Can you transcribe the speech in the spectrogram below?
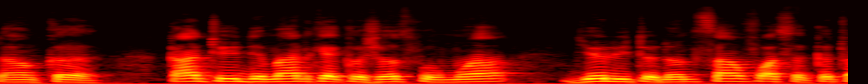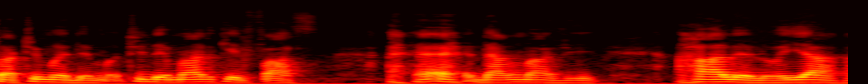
Donc, euh, quand tu demandes quelque chose pour moi, Dieu lui te donne 100 fois ce que toi tu, me tu demandes qu'il fasse dans ma vie. Alléluia.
